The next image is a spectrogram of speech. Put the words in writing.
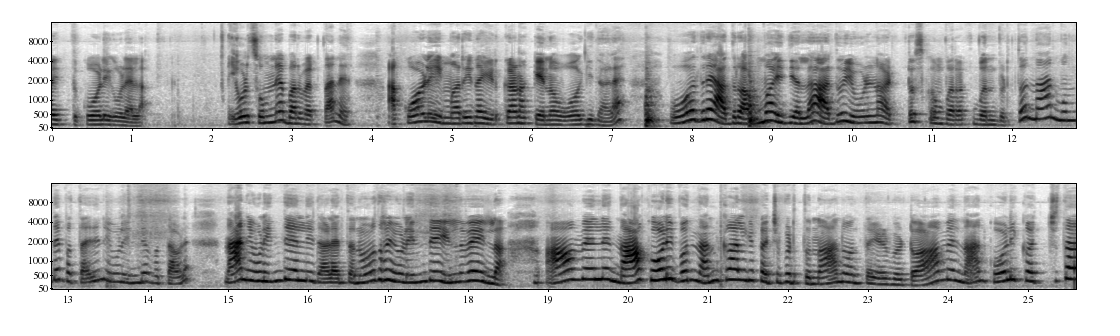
ಇತ್ತು ಕೋಳಿಗಳೆಲ್ಲ. ಇವಳು ಸುಮ್ಮನೆ ಬರ್ಬೇಕು ತಾನೆ. ಆ ಕೋಳಿ ಮರಿನ ಹಿಡ್ಕೊಳಕ್ಕೇನೋ ಹೋಗಿದ್ದಾಳೆ. ಹೋದ್ರೆ ಅದ್ರ ಅಮ್ಮ ಇದೆಯಲ್ಲ, ಅದು ಇವಳನ್ನ ಅಟ್ಟಿಸ್ಕೊಂಬರಕ್ಕೆ ಬಂದ್ಬಿಡ್ತು. ನಾನು ಮುಂದೆ ಬರ್ತಾ ಇದ್ದೀನಿ, ಇವಳು ಹಿಂದೆ ಬರ್ತಾವಳೆ. ನಾನು ಇವಳು ಹಿಂದೆ ಎಲ್ಲಿದ್ದಾಳೆ ಅಂತ ನೋಡಿದ್ರೆ ಇವಳು ಹಿಂದೆ ಇಲ್ಲವೇ ಇಲ್ಲ. ಆಮೇಲೆ ನಾ ಕೋಳಿ ಬಂದು ನನ್ನ ಕಾಲಿಗೆ ಕಚ್ಚಿಬಿಡ್ತು ನಾನು ಅಂತ ಹೇಳ್ಬಿಟ್ಟು. ಆಮೇಲೆ ನಾನು ಕೋಳಿ ಕಚ್ಚುತ್ತಾ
